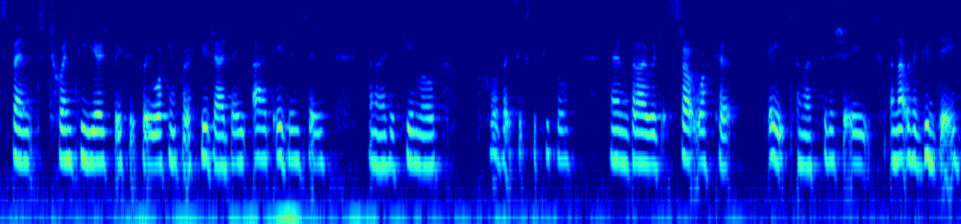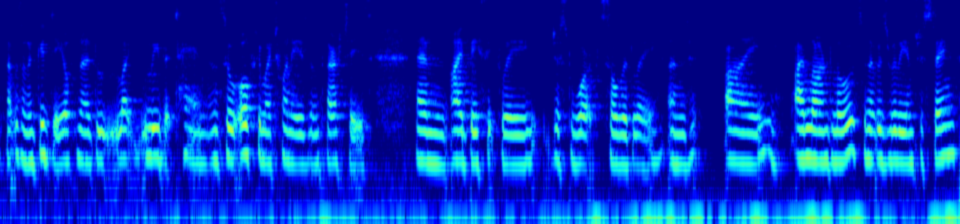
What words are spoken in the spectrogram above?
spent 20 years basically working for a huge ad, ad agency and I had a team of oh, about 60 people. Um, but I would start work at eight and I'd finish at eight, and that was a good day. That was on a good day. Often I'd like leave at 10, and so all through my 20s and 30s, um, I basically just worked solidly and I I learned loads and it was really interesting.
